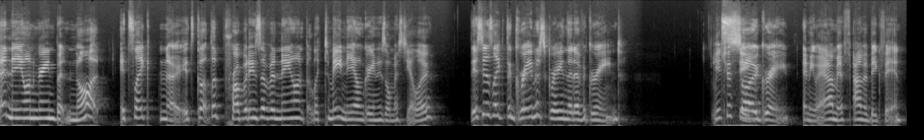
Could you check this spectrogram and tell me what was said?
a neon green, but not. It's like, no, it's got the properties of a neon, but like to me, neon green is almost yellow. This is like the greenest green that ever greened. Interesting. So green. Anyway, I'm a, I'm a big fan.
